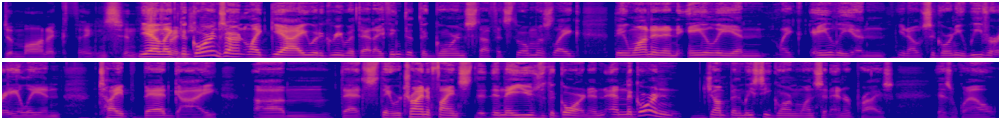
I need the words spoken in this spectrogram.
demonic things. In Yeah, like the Gorns aren't like. Yeah, I would agree with that. I think that the Gorn stuff, it's almost like they wanted an alien, like alien, you know, Sigourney Weaver alien type bad guy. Um, that's they were trying to find, and they used the Gorn, and and the Gorn jump and We see Gorn once at Enterprise as well,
